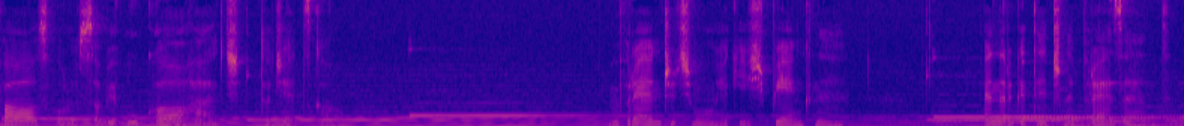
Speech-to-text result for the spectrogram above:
pozwól sobie ukochać to dziecko, wręczyć mu jakiś piękny, energetyczny prezent.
